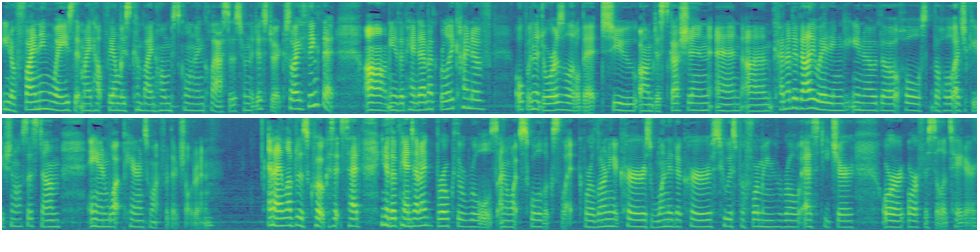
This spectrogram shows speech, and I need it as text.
you know finding ways that might help families combine homeschooling and classes from the district so i think that um, you know the pandemic really kind of open the doors a little bit to um, discussion and um, kind of evaluating, you know, the whole the whole educational system and what parents want for their children. And I loved this quote because it said, you know, the pandemic broke the rules on what school looks like, where learning occurs, when it occurs, who is performing the role as teacher or or facilitator.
